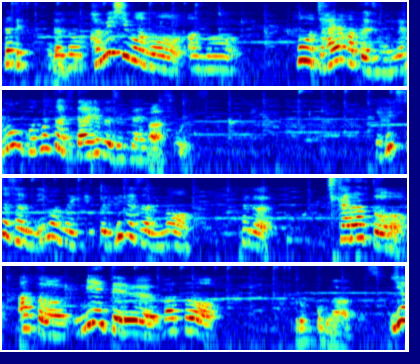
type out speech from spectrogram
だってあの上下のあの放置早かったですもんね。もうこの人たち大丈夫ですみたいな。あそうです藤田さん今の一曲で藤田さんのなんか力とあと見えてる場とプロっぽくなかったですいや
